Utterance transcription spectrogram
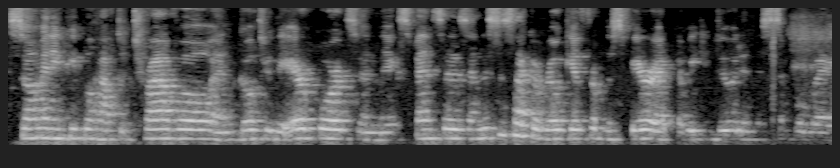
so many people have to travel and go through the airports and the expenses and this is like a real gift from the spirit that we can do it in this simple way.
